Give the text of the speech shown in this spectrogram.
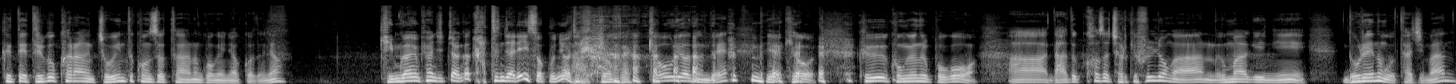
그때 들국화랑 조인트 콘서트 하는 공연이었거든요. 김광현 편집장과 같은 자리에 있었군요. 아, 제가. 그런가요? 겨울이었는데. 네. 예, 겨울. 그 공연을 보고 아, 나도 커서 저렇게 훌륭한 음악인이 노래는 못하지만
